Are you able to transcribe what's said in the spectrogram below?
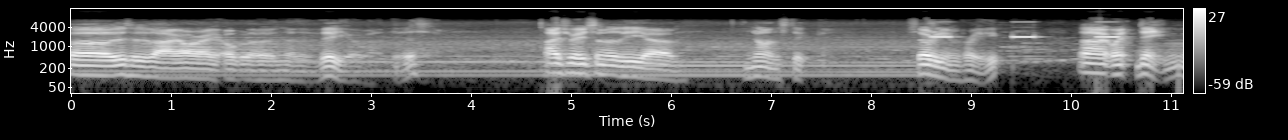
Uh, this is, I already uploaded another video about this. I sprayed some of the uh, non-stick sodium free. Uh, it went ding.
